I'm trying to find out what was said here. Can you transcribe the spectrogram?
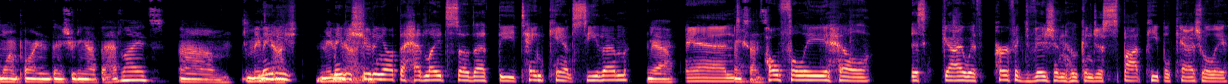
more important than shooting out the headlights. Um, maybe maybe not. Maybe, maybe not. shooting out the headlights so that the tank can't see them Yeah, and hopefully he'll this guy with perfect vision who can just spot people casually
